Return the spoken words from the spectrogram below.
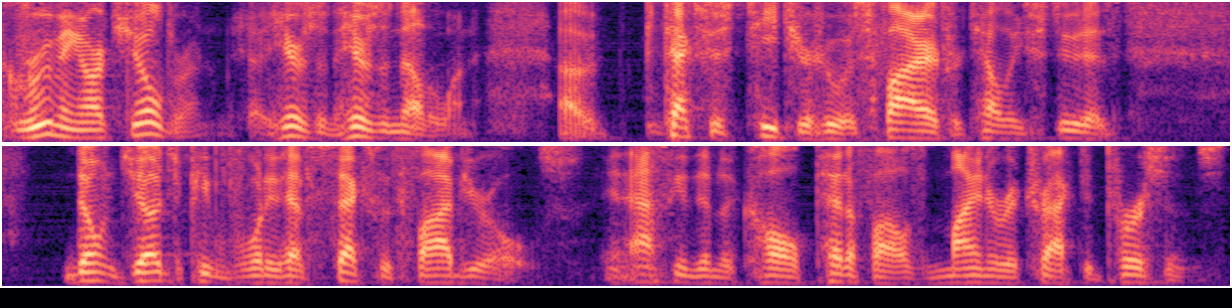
grooming our children. Here's here's another one. A Texas teacher who was fired for telling students don't judge people for wanting to have sex with five year olds and asking them to call pedophiles minor attracted persons.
